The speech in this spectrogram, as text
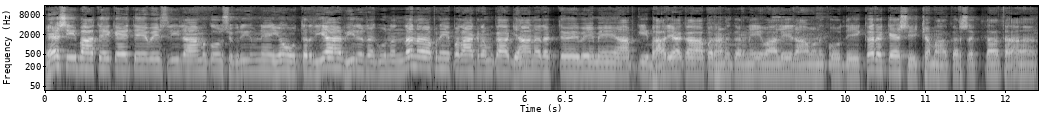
ऐसी बातें कहते हुए श्री राम को सुग्रीव ने यो उत्तर दिया, वीर रघुनंदन, अपने पराक्रम का ज्ञान रखते हुए मैं आपकी भार्या का अपहरण करने वाले रावण को देकर कैसे क्षमा कर सकता था?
